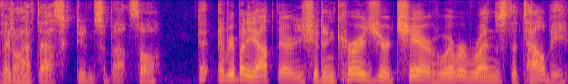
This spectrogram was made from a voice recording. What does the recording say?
they don't have to ask students about. So everybody out there, you should encourage your chair, whoever runs the Taulbee,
